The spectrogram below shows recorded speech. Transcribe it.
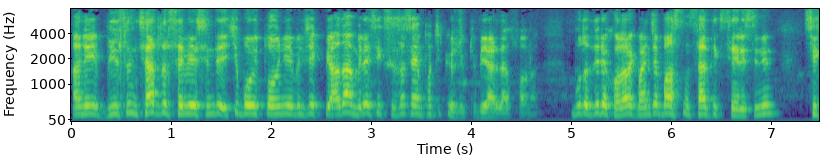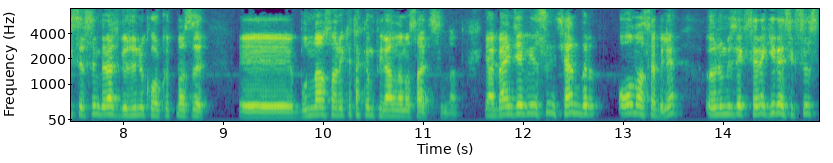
hani Wilson Chandler seviyesinde iki boyutlu oynayabilecek bir adam bile Sixers'a sempatik gözüktü bir yerden sonra. Bu da direkt olarak bence Boston Celtics serisinin Sixers'ın biraz gözünü korkutması. E, bundan sonraki takım planlaması açısından. Ya bence Wilson Chandler olmasa bile önümüzdeki sene yine Sixers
